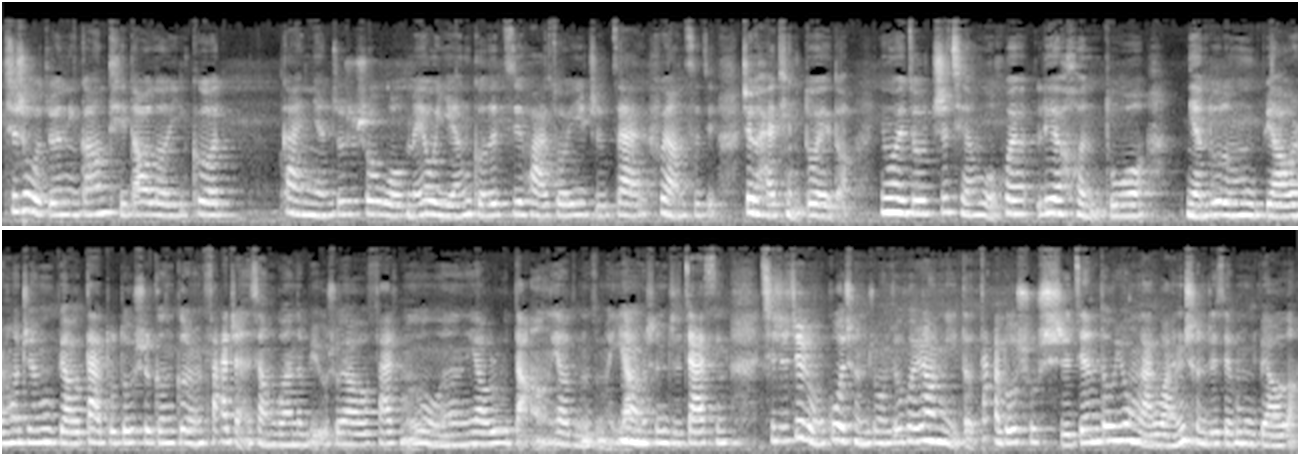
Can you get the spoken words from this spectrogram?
其实我觉得你刚刚提到了一个概念，就是说我没有严格的计划，所以一直在富养自己，这个还挺对的。因为就之前我会列很多年度的目标，然后这些目标大多都是跟个人发展相关的，比如说要发什么论文，要入党，要怎么怎么样，嗯升职加薪。其实这种过程中就会让你的大多数时间都用来完成这些目标了，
